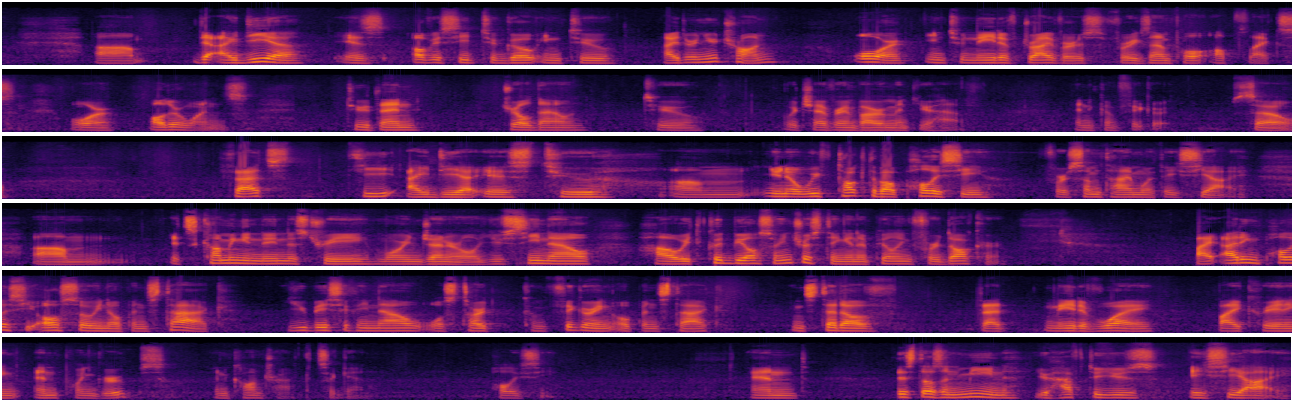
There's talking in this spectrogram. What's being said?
Um, the idea is obviously to go into either Neutron or into native drivers, for example, Opflex or other ones, to then drill down to whichever environment you have and configure it. So that's the idea is to um, you know, we've talked about policy for some time with ACI. Um, it's coming in the industry more in general. You see now how it could be also interesting and appealing for Docker. By adding policy also in OpenStack, you basically now will start configuring OpenStack instead of that native way by creating endpoint groups and contracts again, policy. And this doesn't mean you have to use ACI.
